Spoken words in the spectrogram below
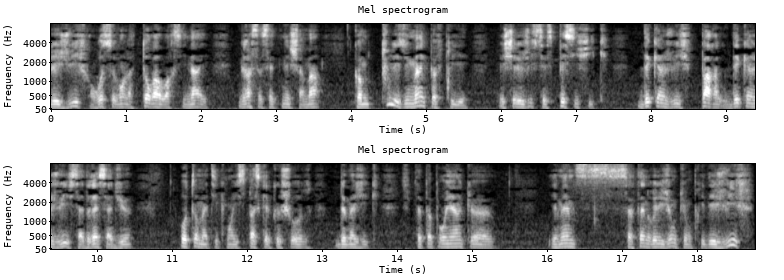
les Juifs, en recevant la Torah au Arsinaï, grâce à cette Neshama, comme tous les humains, ils peuvent prier. Mais chez les Juifs, c'est spécifique. Dès qu'un Juif parle, dès qu'un Juif s'adresse à Dieu, automatiquement, il se passe quelque chose de magique. C'est peut-être pas pour rien que il y a même certaines religions qui ont pris des Juifs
